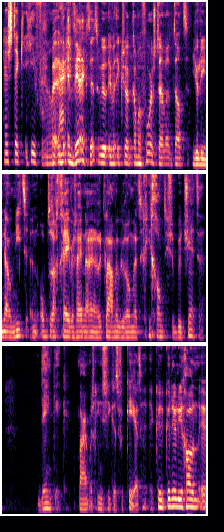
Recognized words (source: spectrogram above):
hashtag geef voor elkaar. En, werkt het? Ik kan me voorstellen dat jullie nou niet een opdrachtgever zijn naar een reclamebureau met gigantische budgetten. Denk ik. Maar misschien zie ik het verkeerd. Kun- Kunnen jullie gewoon, eh,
